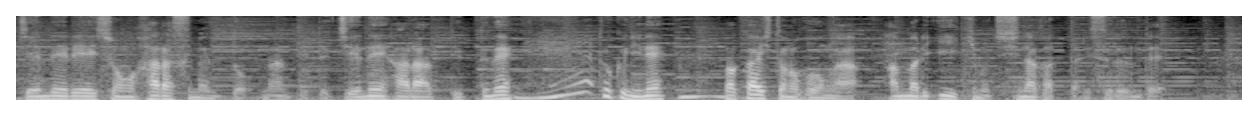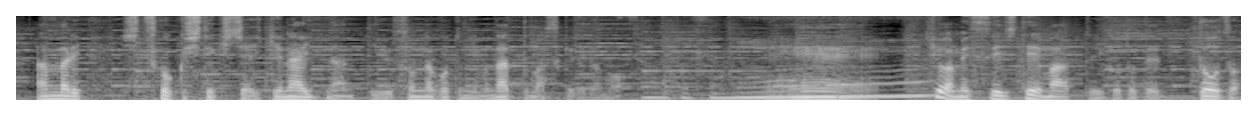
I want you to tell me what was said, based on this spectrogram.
ジェネレーションハラスメントなんて言ってジェネハラって言ってねね。特にねうん。若い人の方があんまりいい気持ちしなかったりするんであんまりしつこく指摘しちゃいけないなんていうそんなことにもなってますけれども、そうですね。え。ね今日はメッセージテーマということでどうぞ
